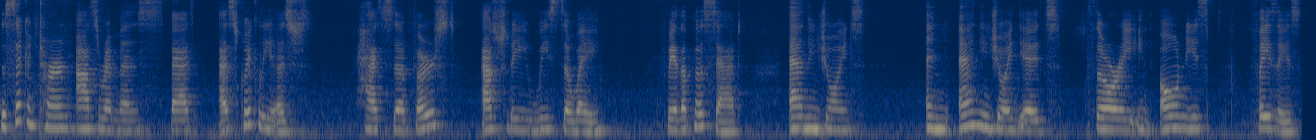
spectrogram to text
The second turn as Redmond sped as quickly as has the first actually whizzed away, Philippa said, and enjoyed and, and enjoyed it thoroughly in all its phases.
